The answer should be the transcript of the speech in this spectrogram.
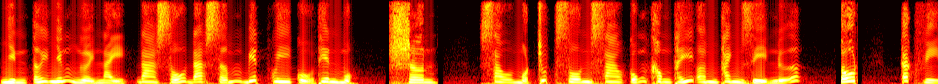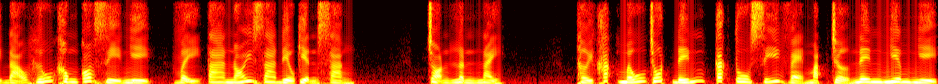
Nhìn tới những người này đa số đã sớm biết quy củ thiên mục, sơn. Sau một chút xôn xao cũng không thấy âm thanh gì nữa. Tốt, các vị đạo hữu không có gì nhỉ, vậy ta nói ra điều kiện sàng. Chọn lần này. Thời khắc mấu chốt đến các tu sĩ vẻ mặt trở nên nghiêm nghị,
